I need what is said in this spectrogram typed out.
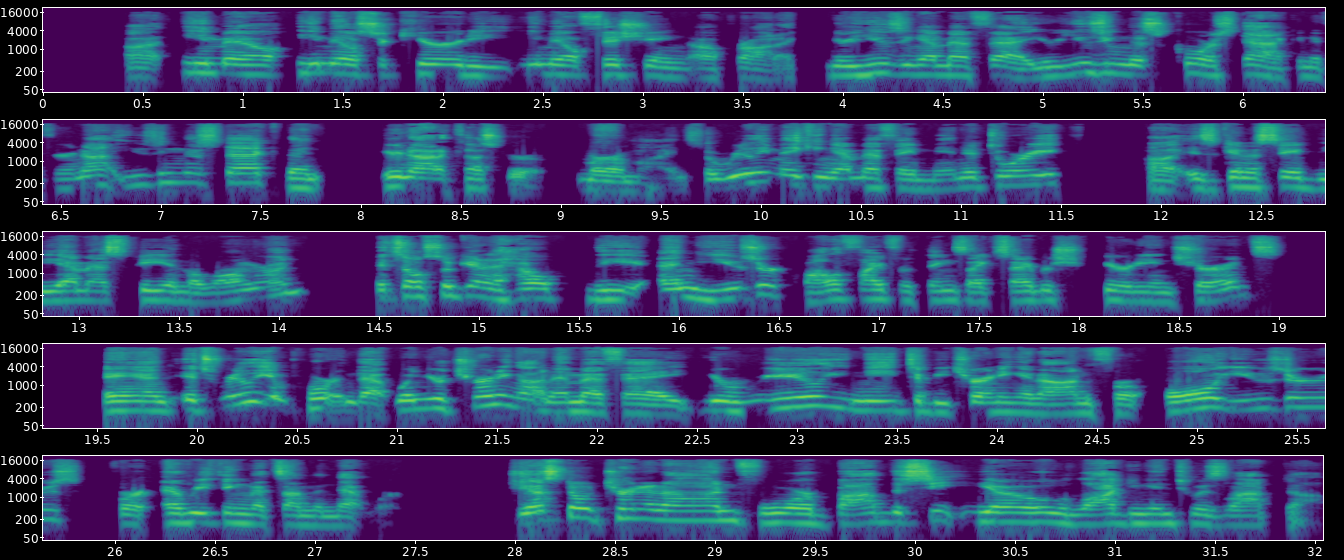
uh, email email security, email phishing uh, product. You're using MFA. You're using this core stack, and if you're not using this stack, then you're not a customer of mine. So really making MFA mandatory uh, is going to save the MSP in the long run. It's also going to help the end user qualify for things like cybersecurity insurance. And it's really important that when you're turning on MFA, you really need to be turning it on for all users for everything that's on the network. Just don't turn it on for Bob the CEO logging into his laptop.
